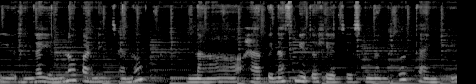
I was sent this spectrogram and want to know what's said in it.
ఈ విధంగా ఎన్నో పండించాను. నా హ్యాపీనెస్ మీతో షేర్ చేసుకున్నందుకు థ్యాంక్ యూ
